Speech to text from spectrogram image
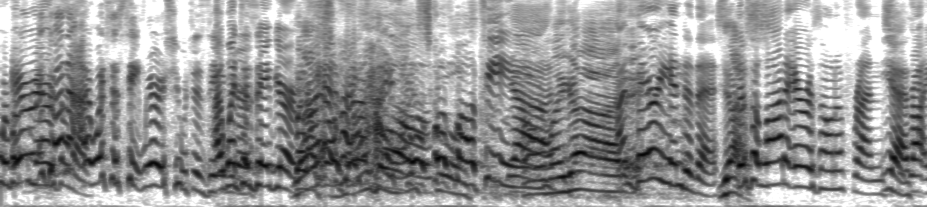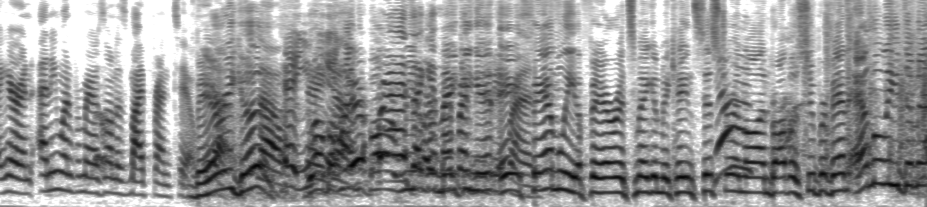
We're both from Arizona. I went to St. Mary's. She went to Xavier. I went to Xavier. Right. Right I had at high, high high school. school football team. Oh yeah. Oh my God. I'm very into this. Yes. There's a lot of Arizona friends Yes. right here, and anyone from Arizona is my friend too. Very good. So- Hey, you well, get behind your the bar, friends, we I are making it a friends. family affair. It's Meghan McCain's sister-in-law and Bravo superfan, Emily Domenech.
